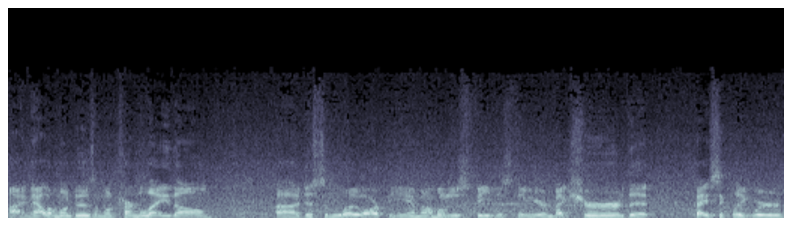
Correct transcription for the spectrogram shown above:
All right, now what I'm going to do is I'm going to turn the lathe on uh, just a low RPM. I'm going to just feed this through here and make sure that basically we're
